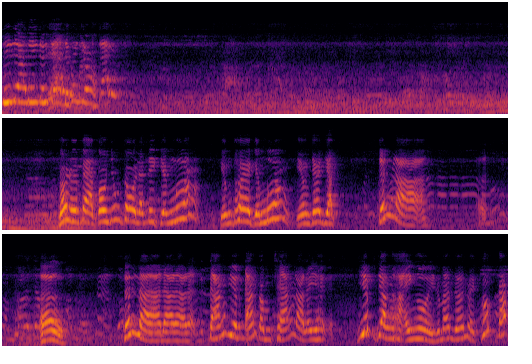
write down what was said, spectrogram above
Đi ra đi đứng ra đừng có vô nói để bà con chúng tôi là đi kiện mướn kiện thuê kiện mướn kiện cho giật. Chính là ừ tính là, là, là đảng viên đảng cộng sản là đây giết dân hại người mà nữa này cướp đất.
